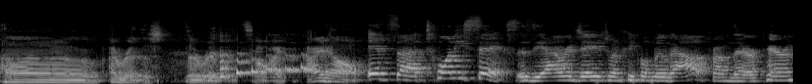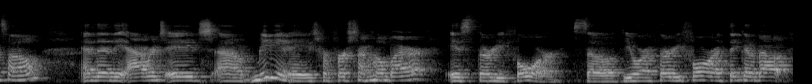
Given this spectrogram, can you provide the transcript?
Uh, I read this. It, so I, I know. It's uh, 26 is the average age when people move out from their parents' home. And then the average age, uh, median age for first time home buyer is 34. So if you are 34 and thinking about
